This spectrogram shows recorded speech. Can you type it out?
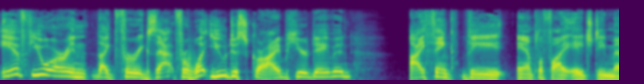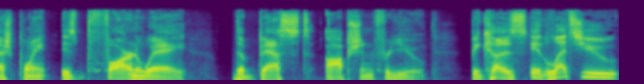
if you are in like for exact for what you describe here, David, I think the AmpliFi HD mesh point is far and away the best option for you because it lets you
